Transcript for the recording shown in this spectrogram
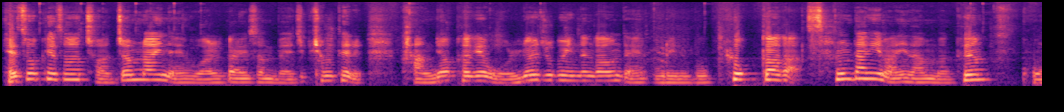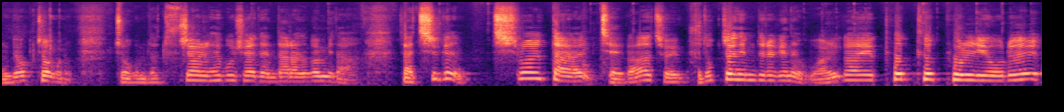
계속해서 저점 라인에 월가에선 매집 형태를 강력하게 올려주고 있는 가운데 우리는 목표가가 상당히 많이 남은 만큼 공격적 으로 조금 더 투자를 해보셔야 된다는 겁니다. 자, 지금 7월달 제가 저희 구독자님들에게는 월가의 포트폴리오를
